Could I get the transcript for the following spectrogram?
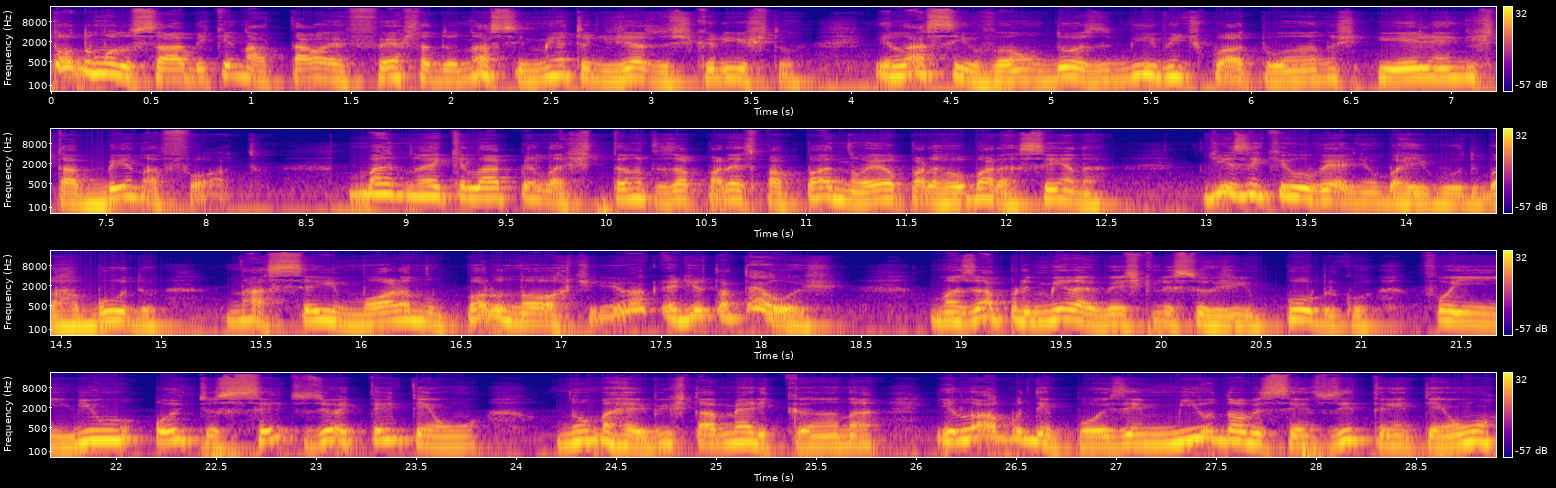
Todo mundo sabe que Natal é festa do nascimento de Jesus Cristo e lá se vão 2024 anos e ele ainda está bem na foto. Mas não é que lá pelas tantas aparece Papai Noel para roubar a cena? Dizem que o velhinho barrigudo barbudo nasceu e mora no Polo Norte. Eu acredito até hoje. Mas a primeira vez que ele surgiu em público foi em 1881, numa revista americana, e logo depois, em 1931,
